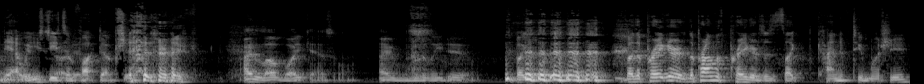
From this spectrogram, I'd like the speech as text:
Yeah, we used to eat some fucked up shit. like, I love White Castle. I really do. but but the Praeger, the problem with Praeger's is it's like kind of too mushy.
